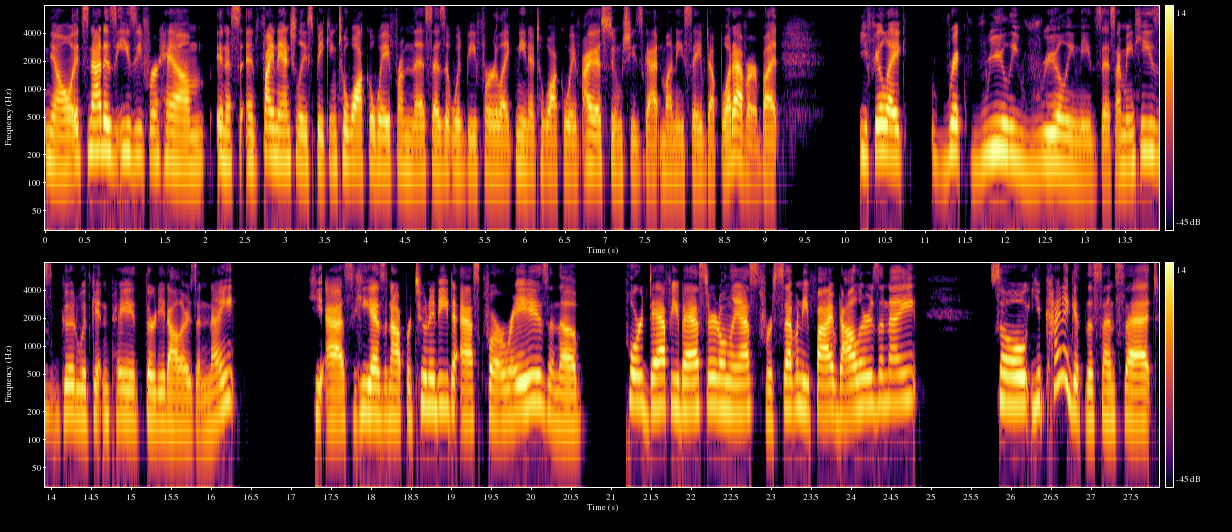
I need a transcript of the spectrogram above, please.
You know, it's not as easy for him in a financially speaking to walk away from this as it would be for like Nina to walk away. I assume she's got money saved up whatever, but you feel like Rick really really needs this. I mean, he's good with getting paid $30 a night. He asks he has an opportunity to ask for a raise and the poor daffy bastard only asks for $75 a night. So you kind of get the sense that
